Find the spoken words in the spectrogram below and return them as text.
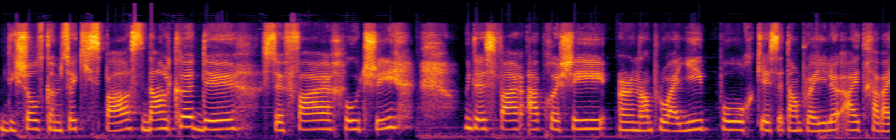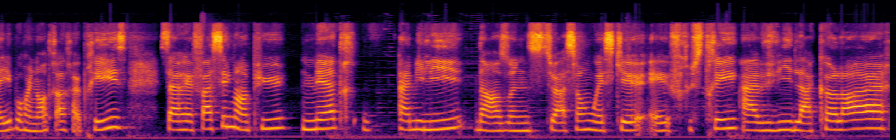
des choses comme ça qui se passent. Dans le cas de se faire coacher ou de se faire approcher un employé pour que cet employé-là aille travailler pour une autre entreprise, ça aurait facilement pu mettre Amélie dans une situation où est-ce qu'elle est frustrée, elle vit de la colère,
